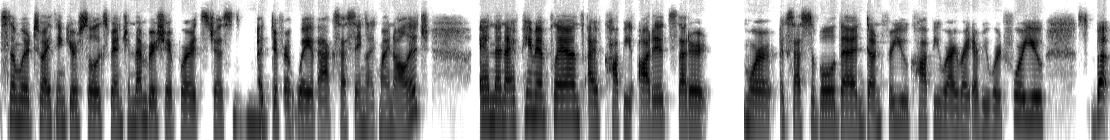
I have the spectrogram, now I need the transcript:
Similar to, I think, your soul expansion membership, where it's just mm-hmm. a different way of accessing like my knowledge. And then I have payment plans, I have copy audits that are more accessible than done for you copy where I write every word for you. But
